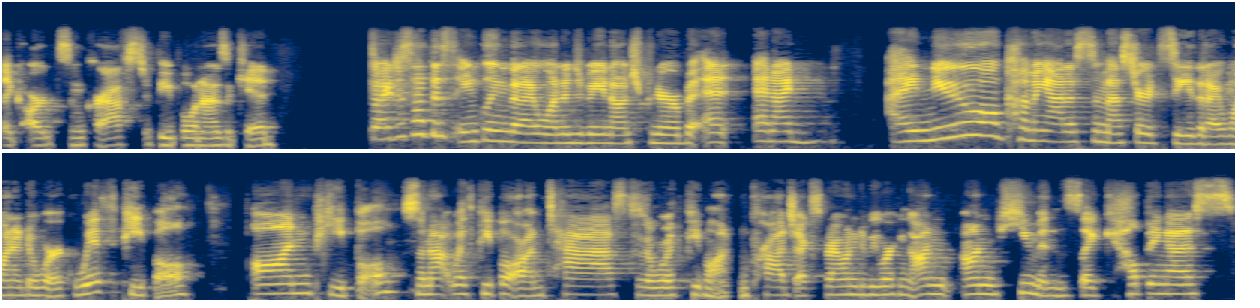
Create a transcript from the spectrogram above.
like arts and crafts to people when I was a kid. So I just had this inkling that I wanted to be an entrepreneur, but, and, and I, I knew coming out of semester at sea that I wanted to work with people on people. So not with people on tasks or with people on projects, but I wanted to be working on on humans, like helping us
